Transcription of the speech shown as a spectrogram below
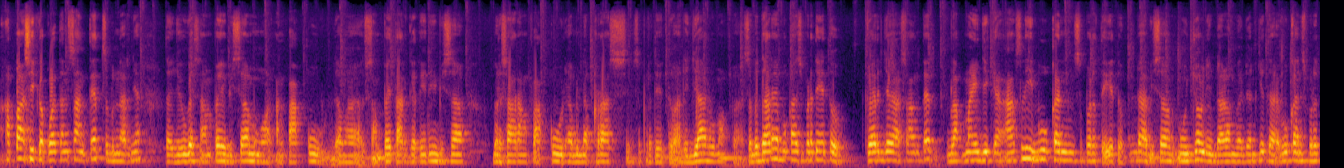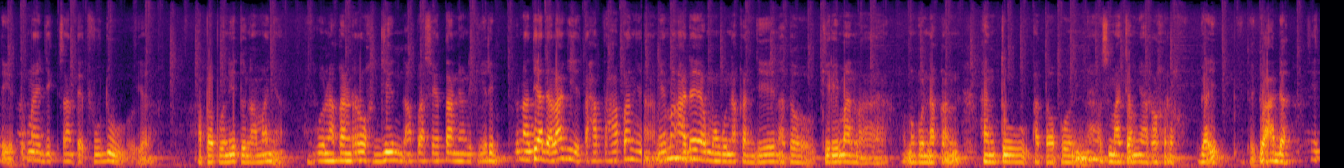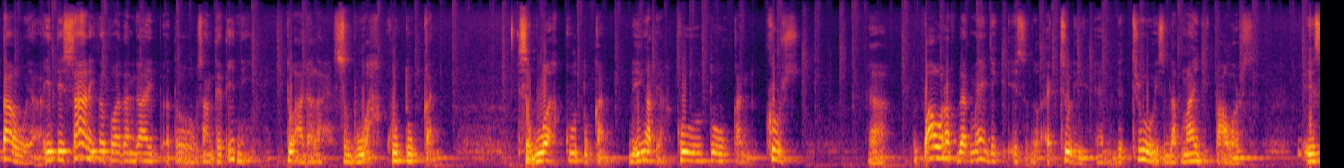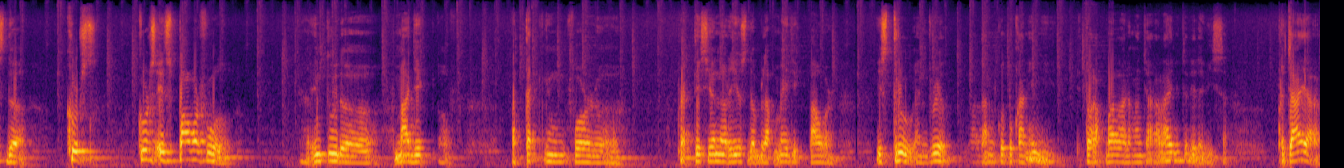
Apa sih kekuatan santet sebenarnya? Kita juga sampai bisa mengeluarkan paku, dan sampai target ini bisa bersarang paku dan benda keras ya, seperti itu. Ada jarum apa? Sebenarnya bukan seperti itu. Kerja santet black magic yang asli bukan seperti itu. Tidak bisa muncul di dalam badan kita, bukan seperti itu. Magic santet voodoo ya apa pun itu namanya gunakan roh jin apa setan yang dikirim nanti ada lagi tahap-tahapannya memang ada yang menggunakan jin atau kiriman lah menggunakan hantu ataupun ya, semacamnya roh-roh gaib itu, itu ada saya tahu ya intisari kekuatan gaib atau santet ini itu adalah sebuah kutukan sebuah kutukan diingat ya kutukan curse ya the power of black magic is actually and the true is black magic powers is the curse curse is powerful into the magic of attacking for the practitioner use the black magic power is true and real. Dan kutukan ini ditolak bala dengan cara lain itu tidak bisa. Percaya.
